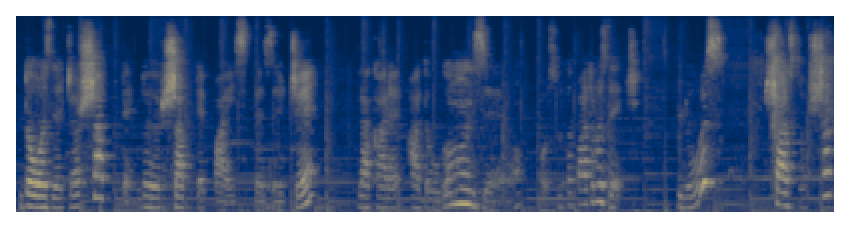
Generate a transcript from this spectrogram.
20 ori 7, 2 ori 7, 14, la care adăugăm un 0, 140, plus 6 ori 7,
